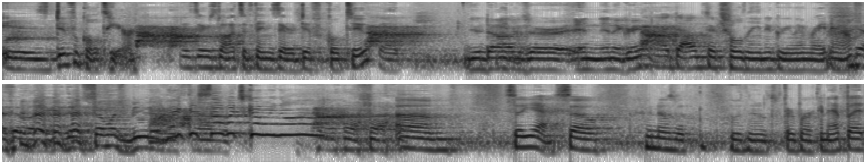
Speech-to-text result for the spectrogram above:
is difficult here because there's lots of things that are difficult too but Your dogs are in, in agreement. my dogs are totally in agreement right now Yeah, like, there's so much beauty. like there's so much going on um so yeah so who knows what who knows what they're barking at but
